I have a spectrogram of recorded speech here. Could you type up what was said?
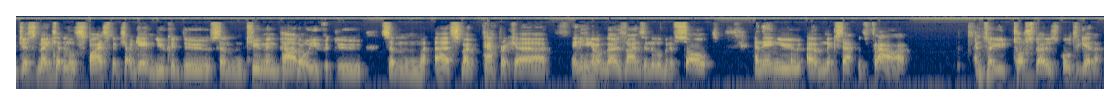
just make a little spice mix. Again, you could do some cumin powder, or you could do some uh, smoked paprika, anything along those lines. A little bit of salt, and then you uh, mix that with flour, and so you toss those all together.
